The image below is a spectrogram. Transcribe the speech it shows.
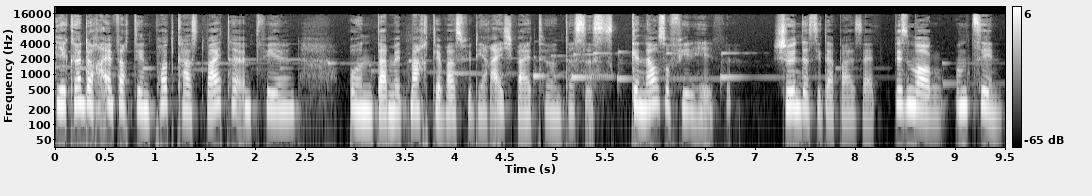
Ihr könnt auch einfach den Podcast weiterempfehlen und damit macht ihr was für die Reichweite und das ist genauso viel Hilfe. Schön, dass ihr dabei seid. Bis morgen um 10.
